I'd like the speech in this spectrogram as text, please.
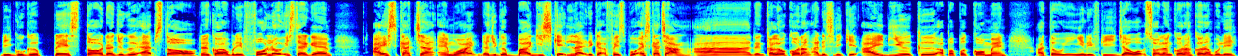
Di Google Play Store Dan juga App Store. Dan korang boleh follow Instagram Ais Kacang MY dan juga bagi sikit like dekat Facebook Ais Kacang. Ah dan kalau korang ada sedikit idea ke apa-apa komen atau ingin Rifdi jawab soalan korang, korang boleh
